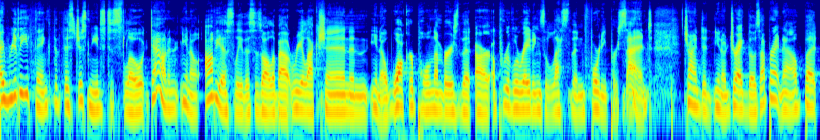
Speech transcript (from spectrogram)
I really think that this just needs to slow down. And, you know, obviously this is all about reelection and, you know, Walker poll numbers that are approval ratings less than 40%, trying to, you know, drag those up right now. But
